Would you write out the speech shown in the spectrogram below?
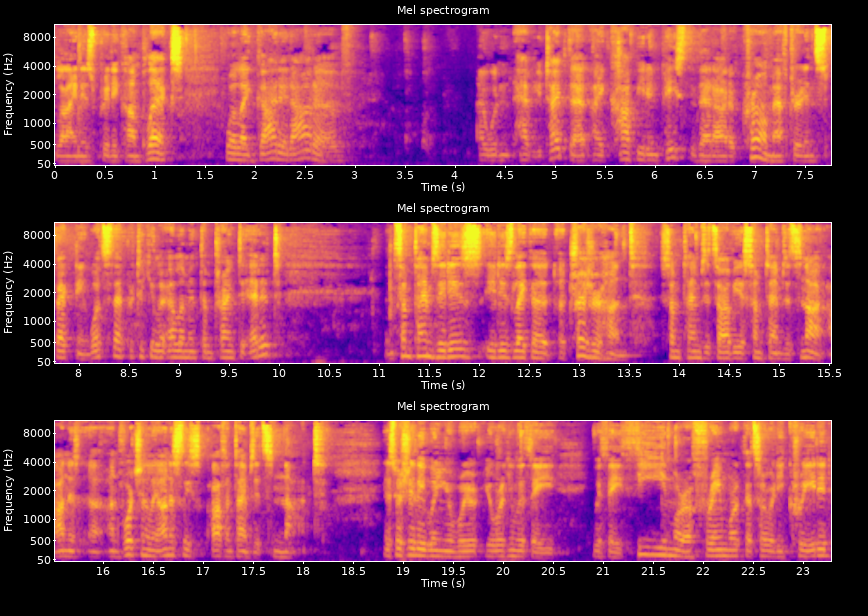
line is pretty complex. Well, I got it out of, I wouldn't have you type that, I copied and pasted that out of Chrome after inspecting. What's that particular element I'm trying to edit? And sometimes it is it is like a, a treasure hunt. Sometimes it's obvious, sometimes it's not. Honest, uh, unfortunately, honestly, oftentimes it's not. Especially when you're you're working with a with a theme or a framework that's already created,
